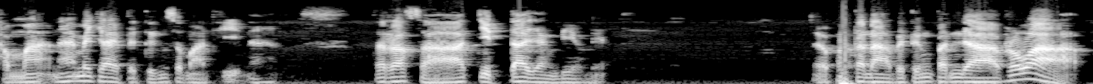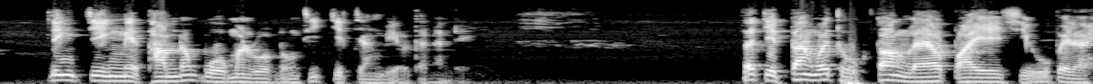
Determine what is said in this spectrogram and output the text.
ธรรมะนะไม่ใช่ไปถึงสมาธินะแต่รักษาจิตได้อย่างเดียวเนี่ยพัฒนาไปถึงปัญญา เพราะว่าจริง ๆ เนี่ยทำทั้งปวงมันรวมลงที่จิตอย่างเดียวแต่นั้นเองถ้าจิตตั้งไว้ถูกต้องแล้วไปฉิวไปเลย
